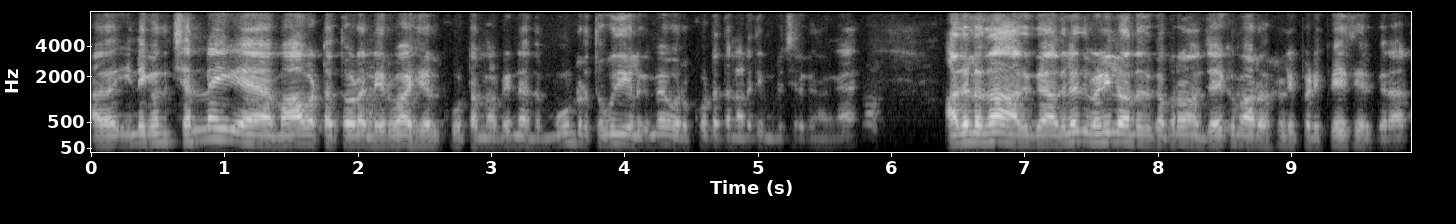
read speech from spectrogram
அ இன்னைக்கு வந்து சென்னை மாவட்டத்தோட நிர்வாகிகள் கூட்டம் அப்படின்னு அந்த மூன்று தொகுதிகளுக்குமே ஒரு கூட்டத்தை நடத்தி முடிச்சிருக்காங்க. அதுல தான் அதுக்கு அதுலேருந்து வெளில வந்ததுக்கப்புறம் ஜெயக்குமார் அவர்கள் இப்படி பேசியிருக்கிறார்.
